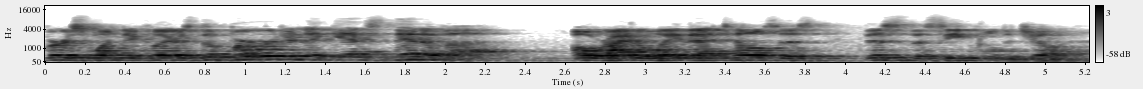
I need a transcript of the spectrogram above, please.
Verse 1 declares, The burden against Nineveh. Oh, right away, that tells us this is the sequel to Jonah.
